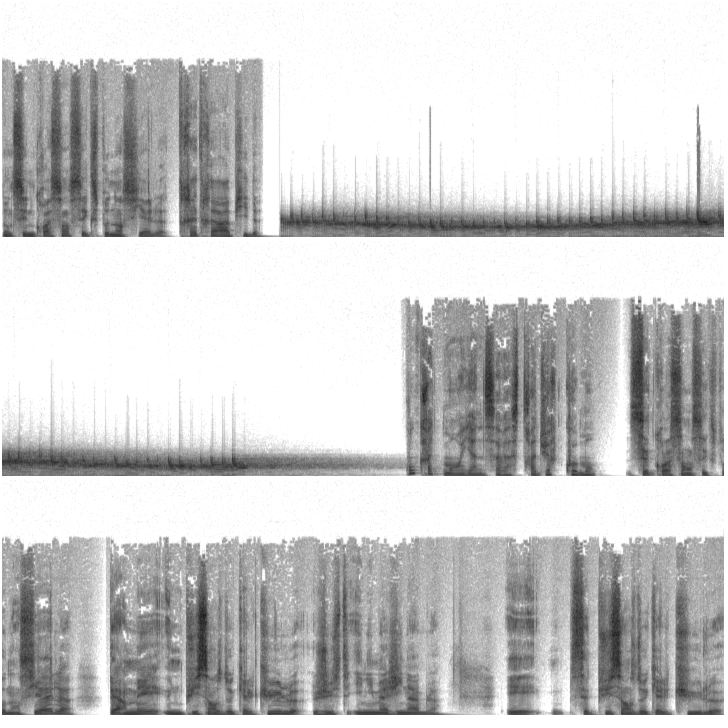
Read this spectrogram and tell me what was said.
Donc c'est une croissance exponentielle très très rapide. Concrètement, Yann, ça va se traduire comment? Cette croissance exponentielle permet une puissance de calcul juste inimaginable. Et cette puissance de calcul,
